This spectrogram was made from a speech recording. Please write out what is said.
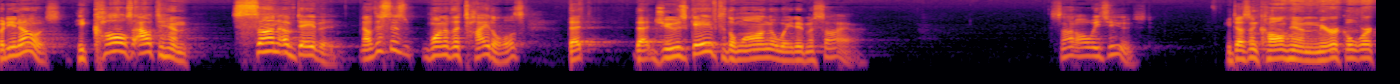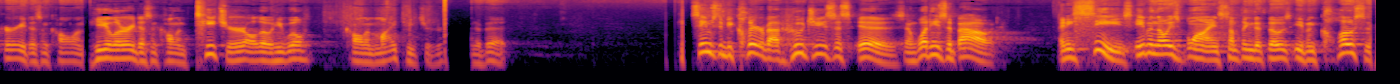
but he knows. He calls out to him, Son of David. Now, this is one of the titles that, that Jews gave to the long awaited Messiah. It's not always used. He doesn't call him miracle worker, he doesn't call him healer, he doesn't call him teacher, although he will call him my teacher in a bit. He seems to be clear about who Jesus is and what he's about. And he sees, even though he's blind, something that those even closest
